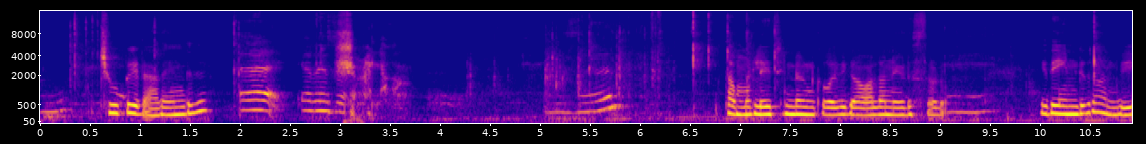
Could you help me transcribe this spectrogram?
చూపిరా అదేంటిది? ఎరేజర్. తమ్ముడు లేచిండు అనుకో ఇవి కావాలని ఏడుస్తాడు. ఇది ఏంటిది రాన్వి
